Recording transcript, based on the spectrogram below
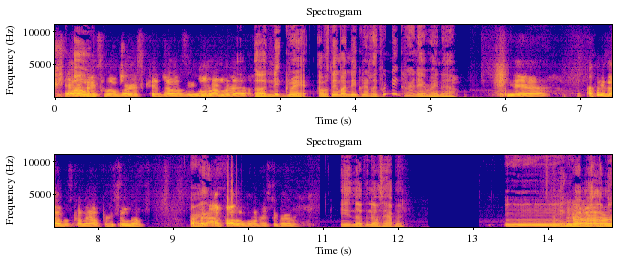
He had Oh. a nice little verse, Kent Jones. You remember that? Uh, Nick Grant. I was thinking about Nick Grant. Like, where Nick Grant at right now? Yeah. I think his album's coming out pretty soon though. I All think. I follow him on Instagram. Ain't nothing else happened. Let me Mm, grab my, let me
